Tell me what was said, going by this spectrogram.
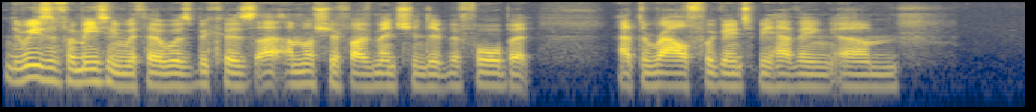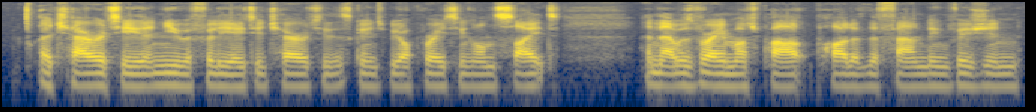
the reason for meeting with her was because I, am not sure if I've mentioned it before, but at the Ralph we're going to be having um, a charity, a new affiliated charity that's going to be operating on site, and that was very much part part of the founding vision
